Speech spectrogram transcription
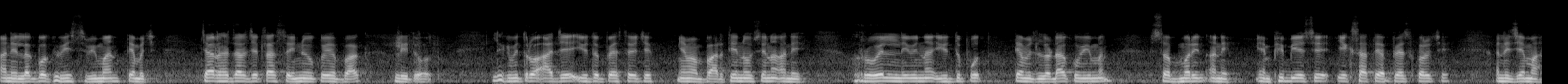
અને લગભગ વીસ વિમાન તેમજ ચાર હજાર જેટલા સૈનિકોએ ભાગ લીધો હતો. એટલે કે મિત્રો, આ જે યુદ્ધ અભ્યાસ થયો છે, એમાં ભારતીય નૌસેના અને રોયલ નેવીના યુદ્ધપોત તેમજ લડાકુ વિમાન, સબમરીન અને એમ્ફીબીએસે એકસાથે અભ્યાસ કર્યો છે અને જેમાં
